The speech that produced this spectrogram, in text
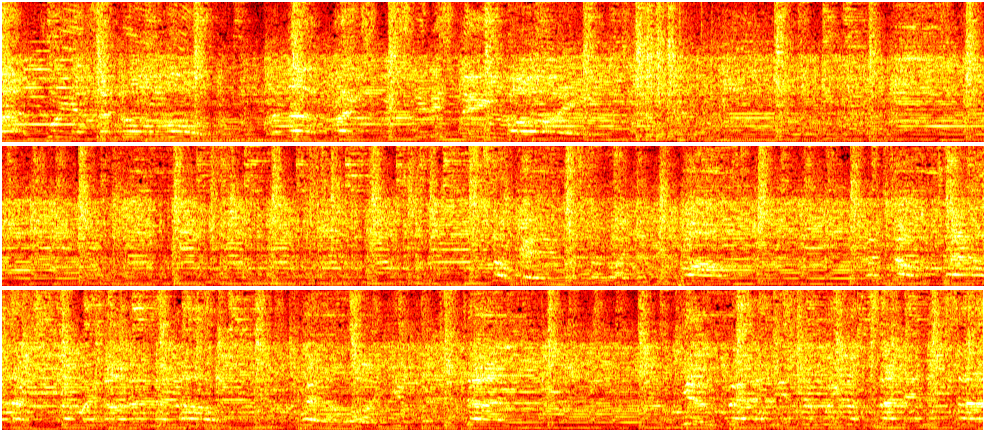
that queers are normal And that race mixing is So give us the right to be And don't tell us we're are you for today? You better listen, we got something to say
